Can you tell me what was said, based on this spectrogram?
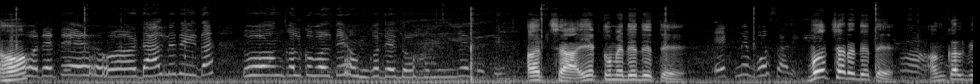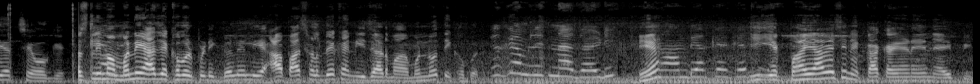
हाँ वो देते हैं, वो डाल देते हैं इधर तो वो अंकल को बोलते हैं हमको दे दो हम ये देते हैं अच्छा एक तुम्हें दे देते हैं एक में बहुत सारे बहुत सारे देते हैं हाँ। અંકલ બી અચ્છે હોગે અસલીમાં મને આજે ખબર પડી ગલેલી આ પાછળ દેખાય ને ઈ ઝાડમાં મને નહોતી ખબર क्योंकि हम इतना गाड़ी હે नाम भी क्या कहते ઈ એક ભાઈ આવે છે ને કાકા એને એને આપી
